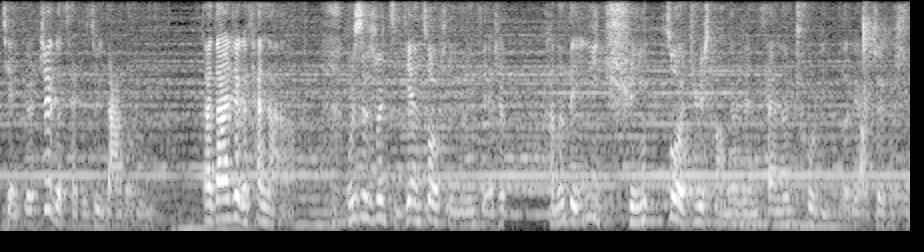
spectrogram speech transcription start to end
解决这个才是最大的问题。那当然这个太难了，不是说几件作品能解释，可能得一群做剧场的人才能处理得了这个事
